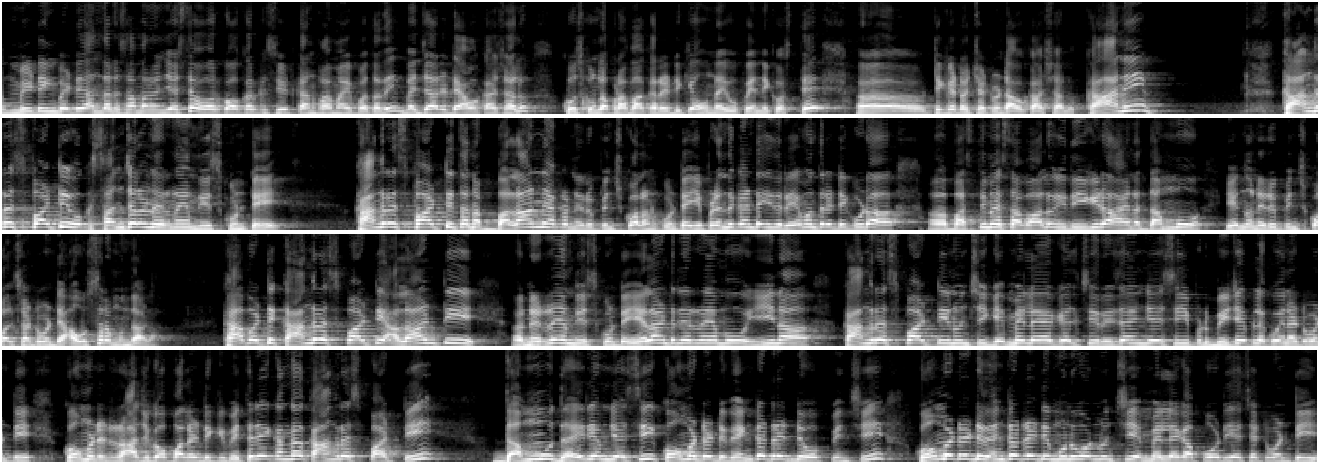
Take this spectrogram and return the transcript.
మీటింగ్ పెట్టి అందరిని సమన్వయం చేస్తే ఎవరికో ఒకరికి సీట్ కన్ఫర్మ్ అయిపోతుంది. మెజారిటీ అవకాశాలు కూసుకుంట్ల ప్రభాకర్ రెడ్డికే ఉన్నాయి. ఉప ఎన్నిక వస్తే టికెట్ వచ్చేటువంటి అవకాశాలు. కానీ కాంగ్రెస్ పార్టీ ఒక సంచలన నిర్ణయం తీసుకుంటే కాంగ్రెస్ పార్టీ తన బలాన్ని అక్కడ నిరూపించుకోవాలనుకుంటే ఇప్పుడు ఎందుకంటే ఇది రేవంత్ రెడ్డి కూడా బస్తిమే సవాలు ఇది కూడా ఆయన దమ్ము ఏందో నిరూపించుకోవాల్సినటువంటి అవసరం ఉందాడ. కాబట్టి కాంగ్రెస్ పార్టీ అలాంటి నిర్ణయం తీసుకుంటే ఎలాంటి నిర్ణయము? ఈయన కాంగ్రెస్ పార్టీ నుంచి ఎమ్మెల్యేగా గెలిచి రిజైన్ చేసి ఇప్పుడు బీజేపీలకు పోయినటువంటి కోమటిరెడ్డి రాజగోపాల్ రెడ్డికి వ్యతిరేకంగా కాంగ్రెస్ పార్టీ దమ్ము ధైర్యం చేసి కోమటిరెడ్డి వెంకటరెడ్డిని ఒప్పించి కోమటిరెడ్డి వెంకటరెడ్డి మునుగోడు నుంచి ఎమ్మెల్యేగా పోటీ చేసేటువంటి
